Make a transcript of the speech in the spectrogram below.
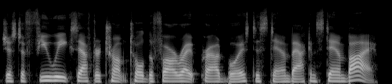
just a few weeks after Trump told the far right Proud Boys to stand back and stand by.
